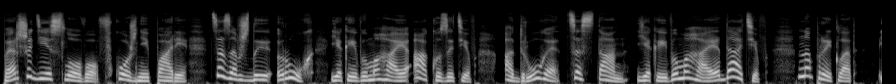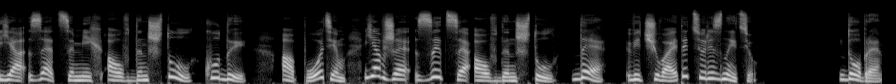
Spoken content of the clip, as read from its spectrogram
Перше дієслово в кожній парі – це завжди рух, який вимагає акузатів, а друге – це стан, який вимагає датів. Наприклад, я «setze mich auf den Stuhl» – куди, а потім я вже «sitze auf den Stuhl» – де. Відчуваєте цю різницю? Добре.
